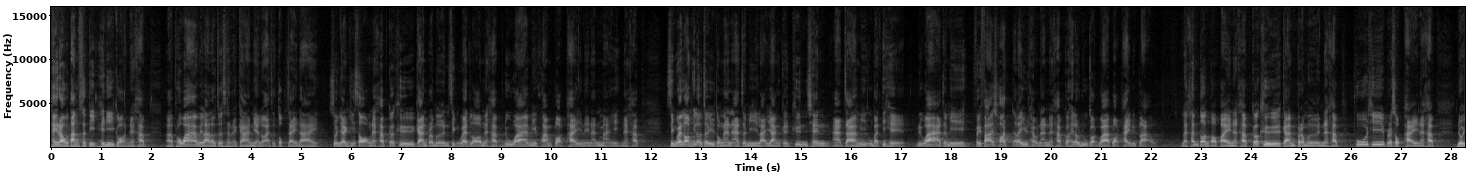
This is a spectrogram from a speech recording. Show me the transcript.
ให้เราตั้งสติให้ดีก่อนนะครับ เพราะว่าเวลาเราเจอสถานการณ์เนี่ยเราอาจจะตกใจได้ ส่วนอย่างที่สองนะครับก็คือการประเมินสิ่งแวดล้อมนะครับ ดูว่ามีความปลอดภัยในนั้นไหมนะครับสิ่งแวดล้อมที่เราเจออยู่ตรงนั้นอาจจะมีหลายอย่างเกิดขึ้น เช่น อาจจะมีอุบัติเหตุ หรือว่าอาจจะมีไฟฟ้าช็อตอะไรอยู่แถวนั้นนะครับ ก็ให้เราดูก่อนว่าปลอดภัยหรือเปล่า และขั้นตอนต่อไปนะครับก็คือการประเมินนะครับผู้ที่ประสบภัยนะครับโดย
